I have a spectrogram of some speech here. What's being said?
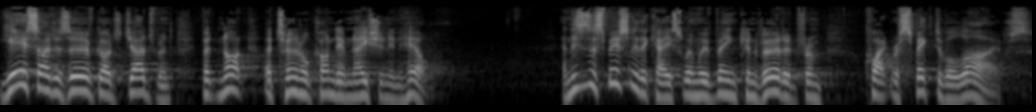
Yes, I deserve God's judgment, but not eternal condemnation in hell. And this is especially the case when we've been converted from quite respectable lives.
